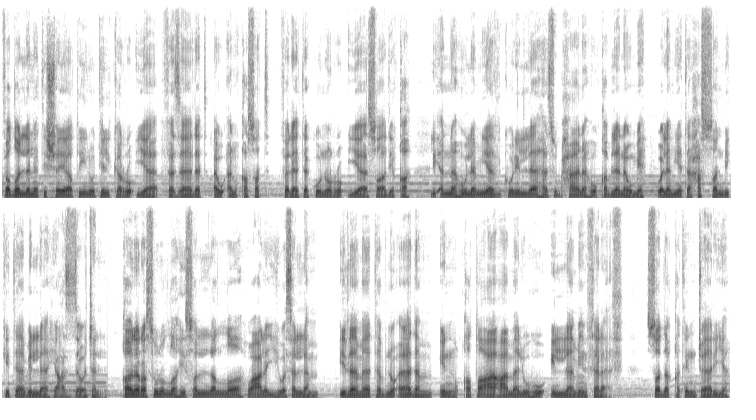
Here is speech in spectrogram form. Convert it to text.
فضللت الشياطين تلك الرؤيا فزادت أو أنقصت فلا تكون الرؤيا صادقة لأنه لم يذكر الله سبحانه قبل نومه ولم يتحصن بكتاب الله عز وجل. قال رسول الله صلى الله عليه وسلم إذا مات ابن آدم انقطع عمله إلا من ثلاث صدقة جارية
